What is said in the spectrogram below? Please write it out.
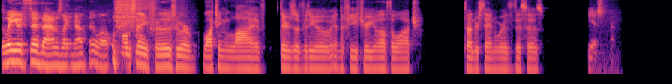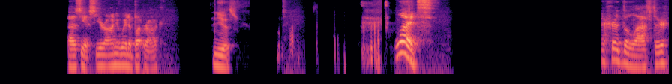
The way you had said that, I was like, no, it won't. Well, I'm saying for those who are watching live, there's a video in the future you'll have to watch to understand where this is. yes. Uh, so yes, you're on your way to Butt Rock. Yes. What? I heard the laughter.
